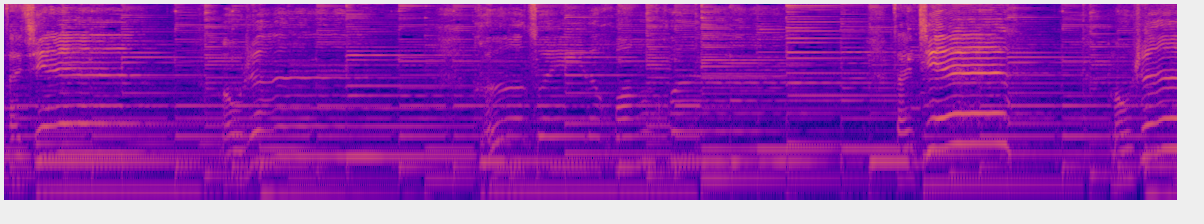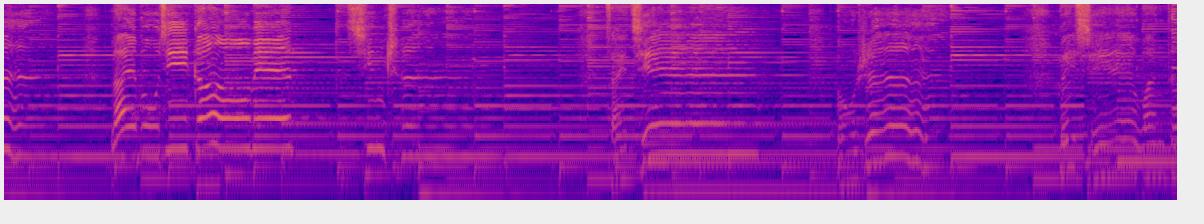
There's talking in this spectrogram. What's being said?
再见，某人，喝醉的黄昏。再见，某人，来不及告别的清晨。再见，某人，没写完的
